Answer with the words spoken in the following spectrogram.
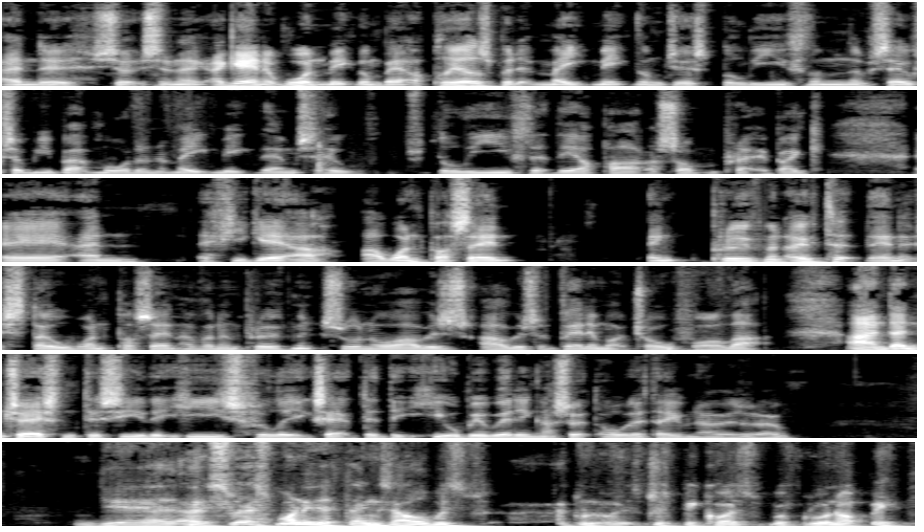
in the shirts, and again, it won't make them better players, but it might make them just believe them themselves a wee bit more, and it might make themselves believe that they are part of something pretty big. Uh, and if you get a a one percent improvement out of it, then it's still one percent of an improvement. So no, I was I was very much all for that, and interesting to see that he's fully accepted that he'll be wearing a suit all the time now as well. Yeah, it's, it's one of the things I always I don't know. It's just because we've grown up with,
